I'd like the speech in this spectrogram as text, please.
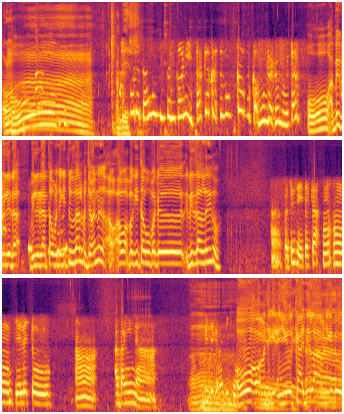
Oh. Habis. Aku dah tahu season kau ni Tapi aku nak tunggu kau buka mulut dulu Tapi Oh Habis bila dah Bila dah tahu macam itu Zal Macam mana aw- Awak bagi tahu pada Rizal tadi tu ah, Lepas tu saya cakap Mm-mm, Dia lah tu. Ah, Abang Ina. Dia cakap macam tu. Oh awak macam Ya kan je lah Macam itu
